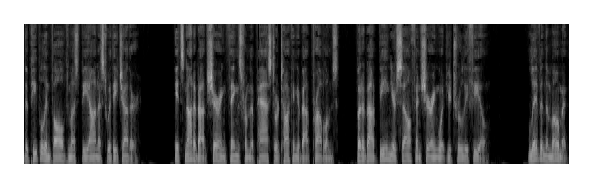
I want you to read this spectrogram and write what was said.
the people involved must be honest with each other. It's not about sharing things from the past or talking about problems, but about being yourself and sharing what you truly feel. Live in the moment,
